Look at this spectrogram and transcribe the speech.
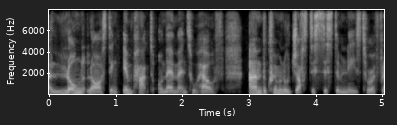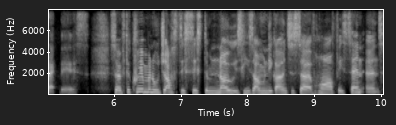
a long lasting impact on their mental health. And the criminal justice system needs to reflect this. So, if the criminal justice system knows he's only going to serve half his sentence,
